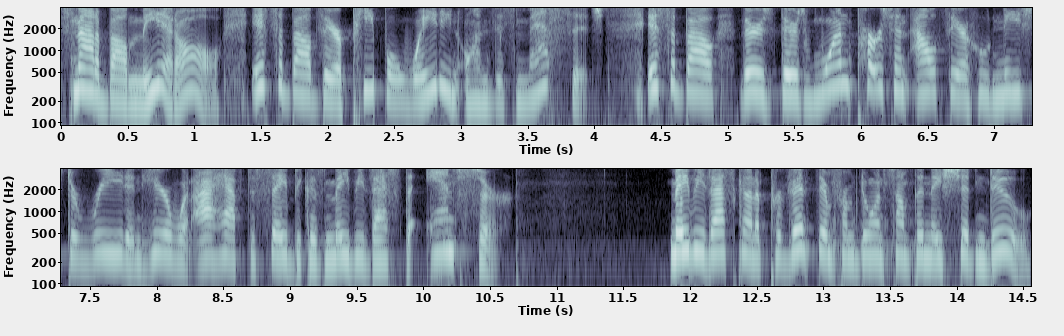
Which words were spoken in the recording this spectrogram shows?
It's not about me at all. It's about there are people waiting on this message. It's about there's there's one person out there who needs to read and hear what I have to say because maybe that's the answer. Maybe that's going to prevent them from doing something they shouldn't do.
